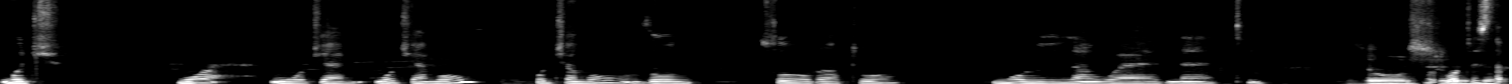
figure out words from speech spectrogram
مج مع- مجم مجم hujamu dhul suratu mulawanati. ذو What is سور- that?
